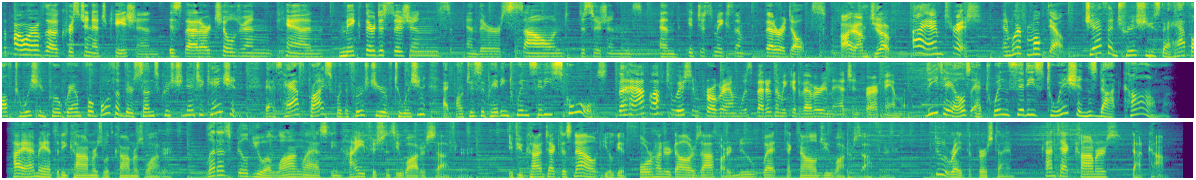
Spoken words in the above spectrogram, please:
The power of the Christian education is that our children can make their decisions and their sound decisions, and it just makes them better adults. Hi, I'm Jeff. Hi, I'm Trish and we're from Oakdale. Jeff and Trish use the half off tuition program for both of their sons' Christian education. That's half price for the first year of tuition at participating Twin Cities schools. The half off tuition program was better than we could have ever imagined for our family. Details at twincitiestuitions.com. Hi, I'm Anthony Commerce with Commerce Water. Let us build you a long lasting, high efficiency water softener. If you contact us now, you'll get $400 off our new wet technology water softener. Do it right the first time. Contact commerce.com.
